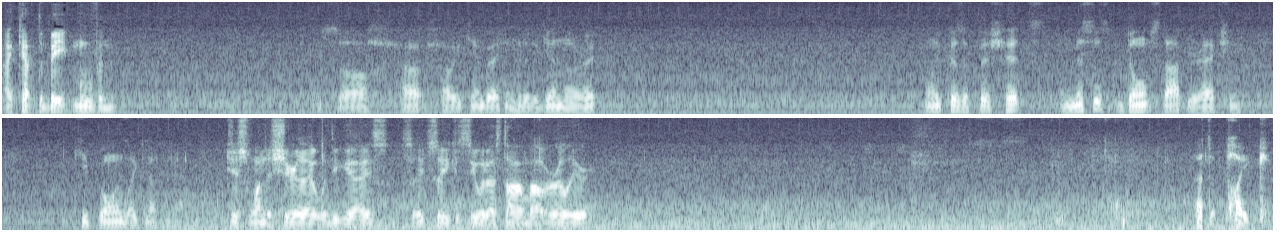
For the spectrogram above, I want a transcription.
I kept the bait moving. You saw how, how he came back and hit it again, though, right? Only because a fish hits and misses, don't stop your action. Keep going like nothing happened. Just wanted to share that with you guys, so so you can see what I was talking about earlier. That's a pike.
